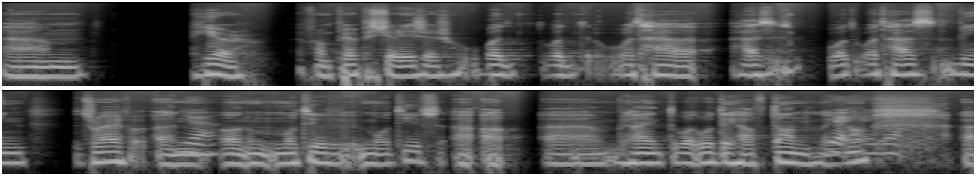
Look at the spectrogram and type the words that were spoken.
um, hear from perpetrators what what what ha, has what what has been the drive and Yeah. on motive motives uh, uh, um, behind what, what they have done like yeah, you know yeah, yeah.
